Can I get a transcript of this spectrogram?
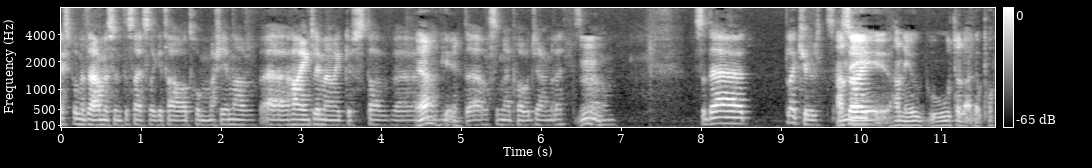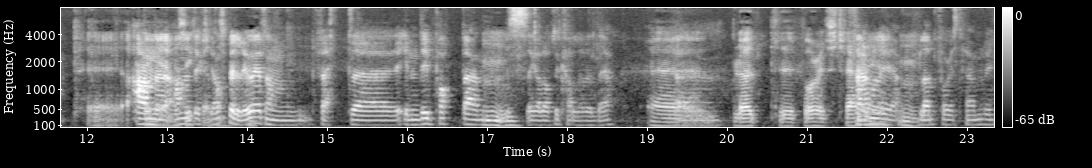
eksperimenterer med synthesizer, gitar og trommemaskiner. Jeg har egentlig med meg Gustav uh, Ja, okay. der, som jeg prøver å jamme litt. Så, Mm. så det blir kult. Han altså, er, han er jo god til å lage pop. Eh, han, han er dyktig. Han altså. spiller jo i et sånn fett uh, indie-pop-band, Mm. hvis jeg har lov til å kalle det det. Uh, Blood eh, Forest Family. Family, ja. Mm. Blood Forest Family.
